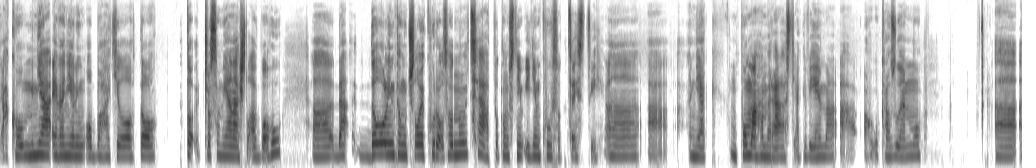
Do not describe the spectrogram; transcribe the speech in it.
ako mňa evangelium obohatilo, to, to, čo som ja našla v Bohu. A da, dovolím tomu človeku rozhodnúť sa a potom s ním idem kúsok cesty. A, a, a nejak mu pomáham rásť, ak viem a, a ukazujem mu. A, a,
